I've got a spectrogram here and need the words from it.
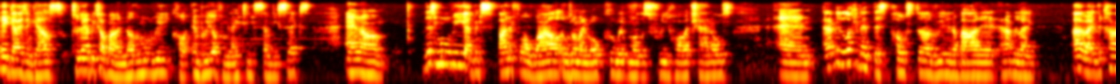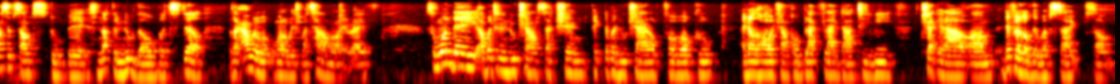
Hey guys and gals, today I'll be talking about another movie called Embryo from 1976. And um, this movie I've been spotting for a while. It was on my Roku with one of those free horror channels. And, and I've been looking at this poster, reading about it, and I'll be like, alright, the concept sounds stupid. It's nothing new though, but still, I was like, I wouldn't want to waste my time on it, right? So one day I went to the new channel section, picked up a new channel for Roku another horror channel called blackflag.tv. Check it out. Um, definitely love their website. So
